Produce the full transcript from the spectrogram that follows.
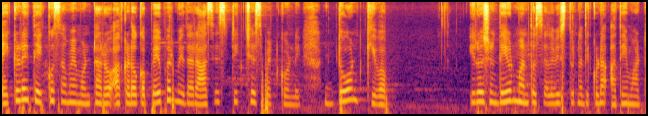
ఎక్కడైతే ఎక్కువ సమయం ఉంటారో అక్కడ ఒక పేపర్ మీద రాసి స్టిక్ చేసి పెట్టుకోండి. డోంట్ గివ్ అప్ ఈరోజు దేవుడు మనతో సెలవిస్తున్నది కూడా అదే మాట.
